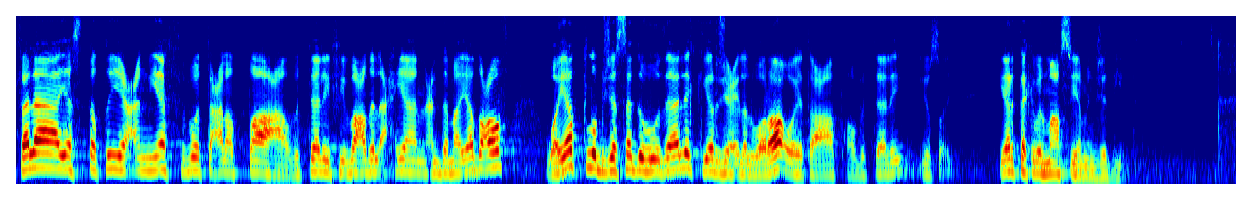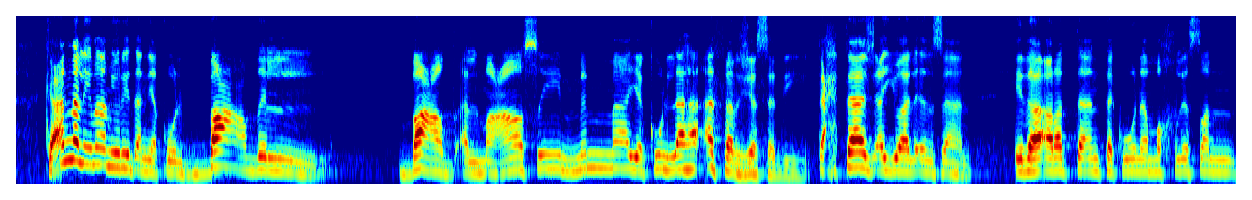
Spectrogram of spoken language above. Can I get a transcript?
فلا يستطيع أن يثبت على الطاعة. وبالتالي في بعض الأحيان عندما يضعف ويطلب جسده ذلك يرجع إلى الوراء ويتعاطى. وبالتالي يرتكب المعصية من جديد. كأن الإمام يريد أن يقول بعض بعض المعاصي مما يكون لها أثر جسدي. تحتاج أيها الإنسان إذا أردت أن تكون مخلصا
